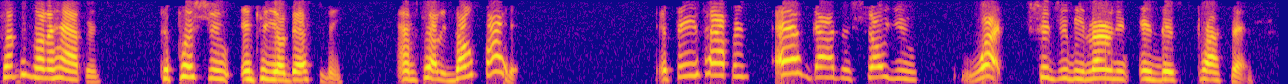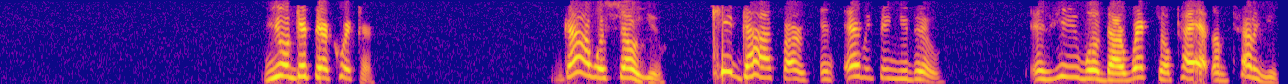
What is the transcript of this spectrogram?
Something's going to happen to push you into your destiny. I'm telling you, don't fight it. If things happen, ask God to show you what should you be learning in this process. You'll get there quicker. God will show you. Keep God first in everything you do, and he will direct your path. I'm telling you,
